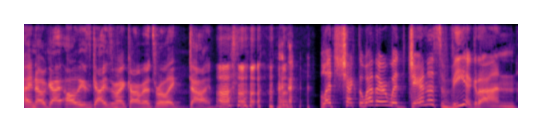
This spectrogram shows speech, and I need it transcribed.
I know, guy. All these guys in my comments were like, done. Let's check the weather with Janice Villagran.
